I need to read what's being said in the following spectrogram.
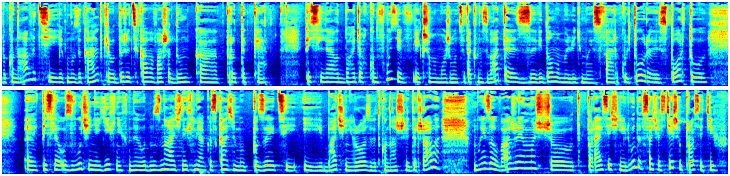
виконавиці, як музикантки, от дуже цікава ваша думка про таке. Після от багатьох конфузів, якщо ми можемо це так назвати, з відомими людьми сфер культури, спорту. Е, після озвучення їхніх неоднозначних, м'яко скажемо, позицій і бачення розвитку нашої держави, ми зауважуємо, що пересічні люди все частіше просять їх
